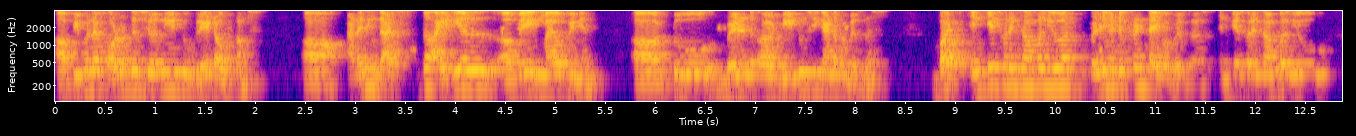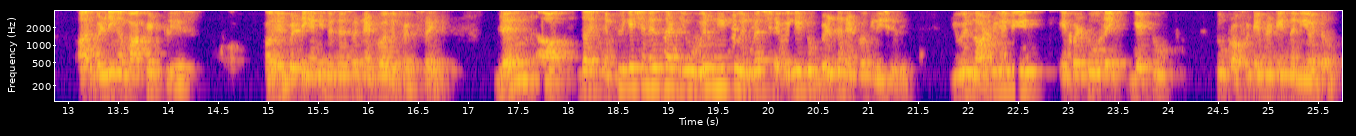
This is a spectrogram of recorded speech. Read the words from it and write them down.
uh, people have followed this journey to great outcomes uh, and I think that's the ideal uh, way, in my opinion, uh, to build a D2C kind of a business. But in case, for example, you are building a different type of business, in case, for example, you are building a marketplace or you're building any business with network effects, right? Then uh, the implication is that you will need to invest heavily to build the network initially. You will not really be able to like get to, to profitability in the near term.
